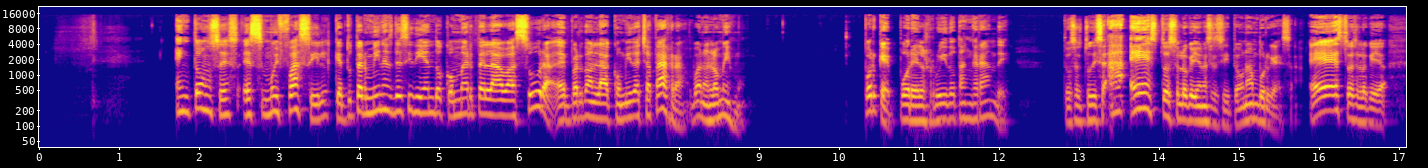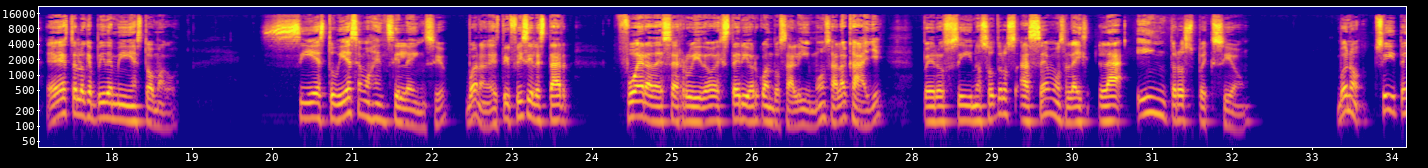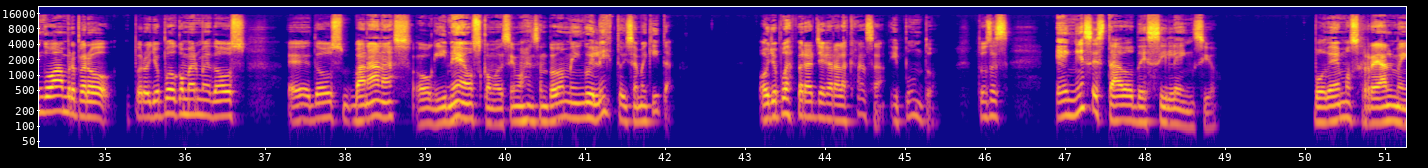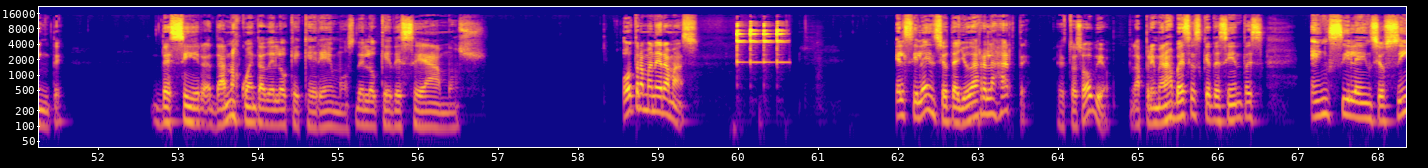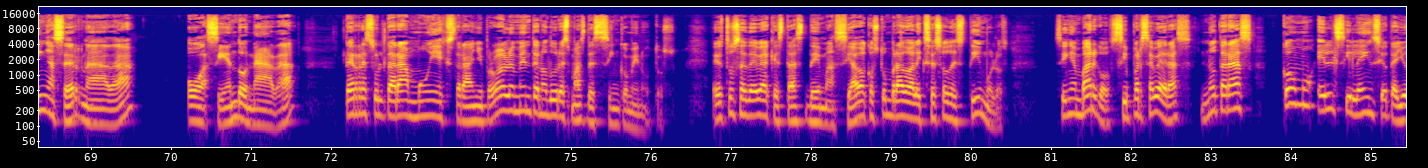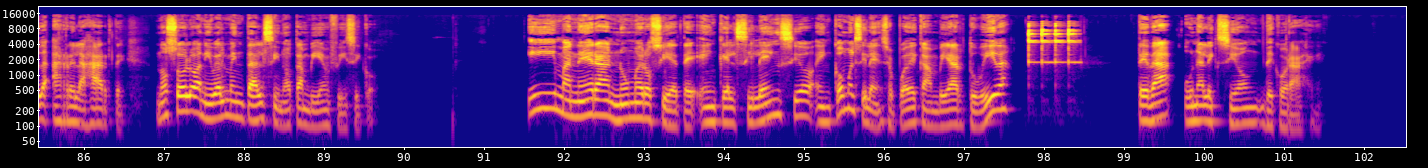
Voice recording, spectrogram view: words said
Entonces es muy fácil que tú termines decidiendo comerte la basura, eh, perdón, la comida chatarra. Bueno, es lo mismo. ¿Por qué? Por el ruido tan grande. Entonces tú dices, ah, esto es lo que yo necesito, una hamburguesa. Esto es lo que yo, esto es lo que pide mi estómago. Si estuviésemos en silencio, bueno, es difícil estar fuera de ese ruido exterior cuando salimos a la calle, pero si nosotros hacemos la, la introspección, bueno, sí, tengo hambre, pero, pero yo puedo comerme dos, eh, dos bananas o guineos, como decimos en Santo Domingo, y listo, y se me quita. O yo puedo esperar llegar a la casa y punto. Entonces, en ese estado de silencio, podemos realmente decir, darnos cuenta de lo que queremos, de lo que deseamos. Otra manera más. El silencio te ayuda a relajarte. Esto es obvio. Las primeras veces que te sientes en silencio sin hacer nada o haciendo nada, te resultará muy extraño y probablemente no dures más de cinco minutos. Esto se debe a que estás demasiado acostumbrado al exceso de estímulos. Sin embargo, si perseveras, notarás cómo el silencio te ayuda a relajarte, no solo a nivel mental, sino también físico. Y manera número 7 en que el silencio, en cómo el silencio puede cambiar tu vida, te da una lección de coraje.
